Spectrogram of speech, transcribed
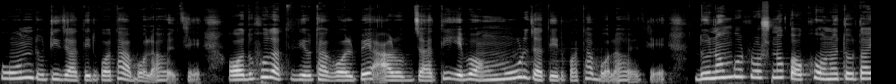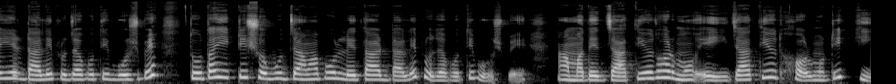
কোন দুটি জাতির কথা বলা হয়েছে? অদ্ভুত আতিথেয়তা গল্পে আরব জাতি এবং মুর জাতির কথা বলা হয়েছে। দুই নম্বর প্রশ্ন, কখন তোতাইয়ের ডালে প্রজাপতি বসবে? তোতাই একটি সবুজ জামা পরলে তার ডালে প্রজাপতি বসবে। আমাদের জাতীয় ধর্ম, এই জাতীয় ধর্মটি কি?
